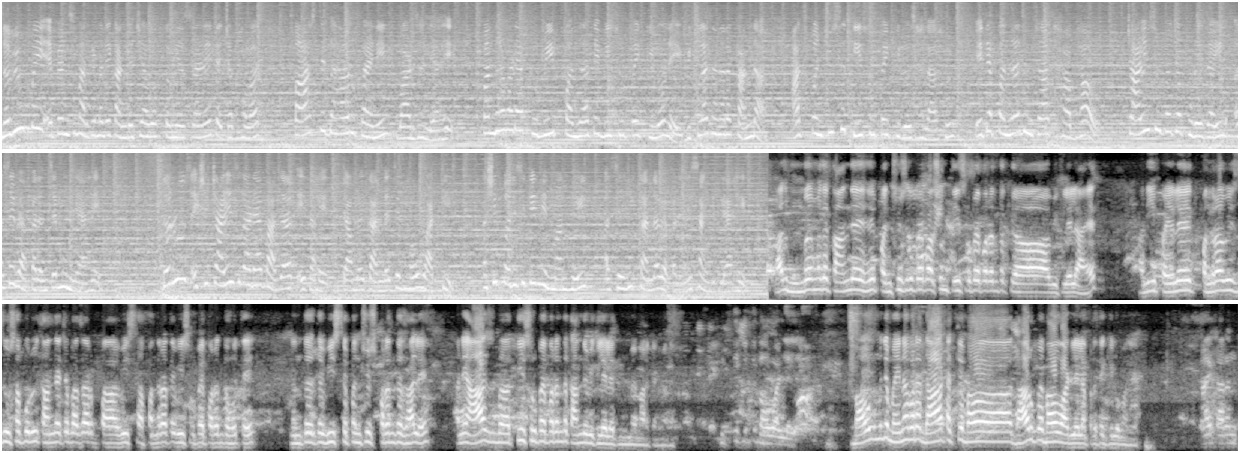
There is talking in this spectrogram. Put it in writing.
Navi Mumbai F M C मार्केटमध्ये कांद्याची आवक कमी असल्याने त्याच्या भावात पाच ते दहा रुपयांनी वाढ झाली आहे. पंधरावड्यापूर्वी पंधरा ते वीस रुपये किलोने विकला जाणारा कांदा आज पंचवीस ते तीस रुपये किलो झाला असून येत्या पंधरा दिवसात हा भाव चाळीस रुपयाच्या पुढे जाईल असे व्यापाऱ्यांचे म्हणणे आहे. दररोज एकशे चाळीस गाड्या बाजारात येत आहेत. त्यामुळे कांद्याचे भाव वाढतील. अशी परिस्थिती निर्माण होईल असेही कांदा व्यापाऱ्यांनी सांगितले आहे. आज मुंबईमध्ये कांदे हे पंचवीस रुपयापासून तीस रुपयापर्यंत विकलेले आहेत. आणि पहिले एक पंधरा वीस दिवसापूर्वी कांद्याचे बाजार वीस पंधरा ते वीस रुपयापर्यंत होते. नंतर ते वीस ते पंचवीसपर्यंत झाले. आणि आज तीस रुपयापर्यंत कांदे विकलेले आहेत मुंबई मार्केटमध्ये. किती किती भाव वाढलेले आहे? भाव म्हणजे महिनाभरात दहा टक्के भाव दहा रुपये भाव वाढलेला प्रत्येक किलोमध्ये. काय कारण?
